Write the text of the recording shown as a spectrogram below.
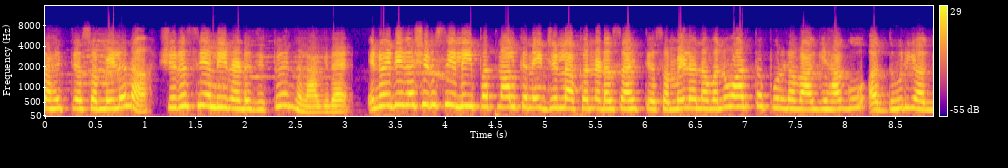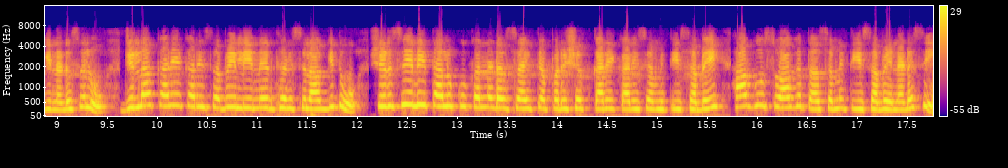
ಸಾಹಿತ್ಯ ಸಮ್ಮೇಳನ ಶಿರಸಿಯಲ್ಲಿ ನಡೆದಿತ್ತು ಎನ್ನಲಾಗಿದೆ. ಇನ್ನು ಇದೀಗ ಶಿರಸಿಯಲ್ಲಿ ಇಪ್ಪತ್ನಾಲ್ಕನೇ ಜಿಲ್ಲಾ ಕನ್ನಡ ಸಾಹಿತ್ಯ ಸಮ್ಮೇಳನವನ್ನು ಅರ್ಥಪೂರ್ಣವಾಗಿ ಹಾಗೂ ಅದ್ದೂರಿಯಾಗಿ ನಡೆಸಲು ಜಿಲ್ಲಾ ಕಾರ್ಯಕಾರಿ ಸಭೆಯಲ್ಲಿ ನಿರ್ಧರಿಸಲಾಗಿದ್ದು, ಶಿರಸಿಯಲ್ಲಿ ತಾಲೂಕು ಕನ್ನಡ ಸಾಹಿತ್ಯ ಸಾಹಿತ್ಯ ಪರಿಷತ್ ಕಾರ್ಯಕಾರಿ ಸಮಿತಿ ಸಭೆ ಹಾಗೂ ಸ್ವಾಗತ ಸಮಿತಿ ಸಭೆ ನಡೆಸಿ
